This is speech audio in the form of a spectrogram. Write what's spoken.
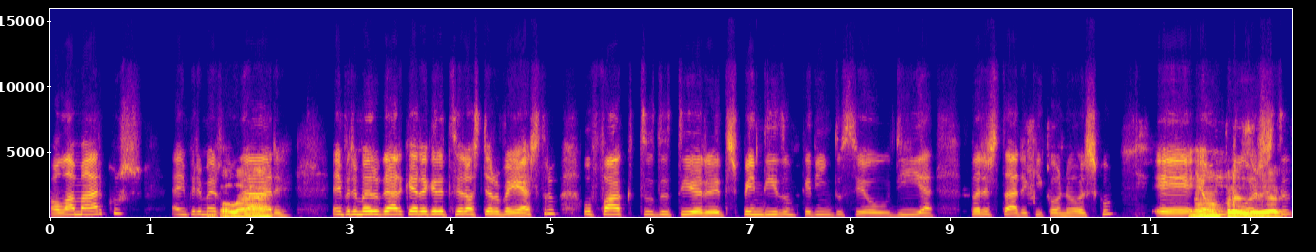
Olá, Marcos. Em primeiro Olá. lugar, em primeiro lugar, quero agradecer ao Sr. Maestro o facto de ter despendido um bocadinho do seu dia para estar aqui conosco. É, Não, é é um um prazer. gosto,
